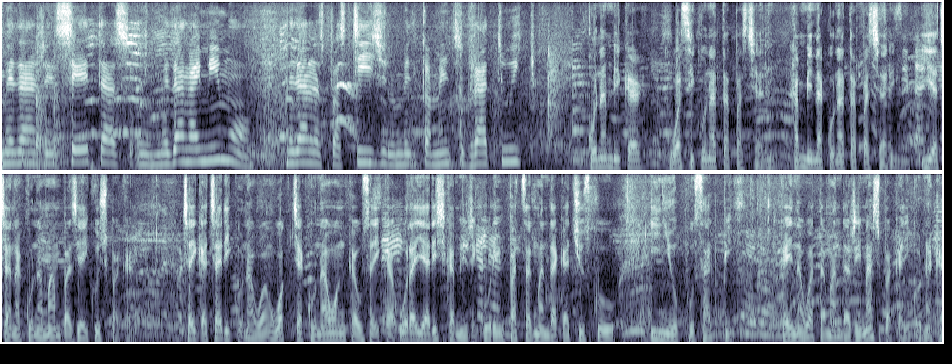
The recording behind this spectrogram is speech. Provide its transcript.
Me dan recetas, me dan ahí mismo, me dan las pastillas, los medicamentos gratuitos. Kunambika wasikunata paschari, hambinakunata paschari, iyachanakunamampas yaykushpaka. Chayka charikunawan wakchakunawan kawsayka urayarishkami rikurin patsak mandaka chusku iñu pusakpi. Kayna watamanda rimashpa kaykunaka.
